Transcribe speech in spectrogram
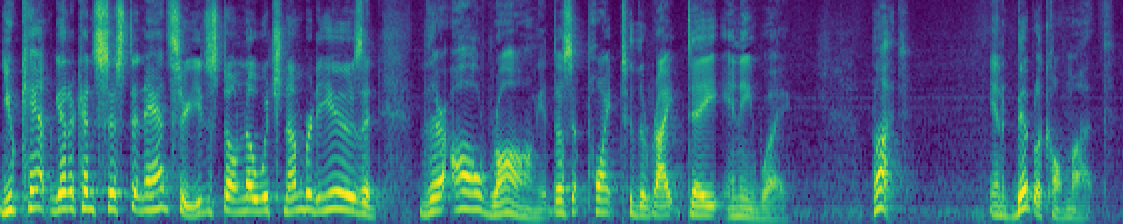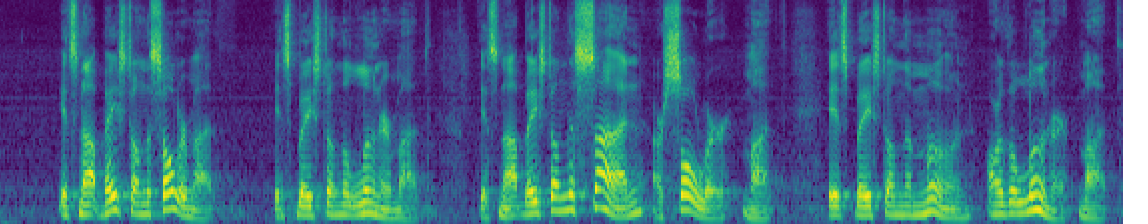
You can't get a consistent answer. You just don't know which number to use, and they're all wrong. It doesn't point to the right day anyway. But in a biblical month, it's not based on the solar month, it's based on the lunar month. It's not based on the sun or solar month it's based on the moon or the lunar month.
